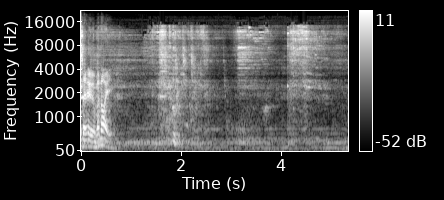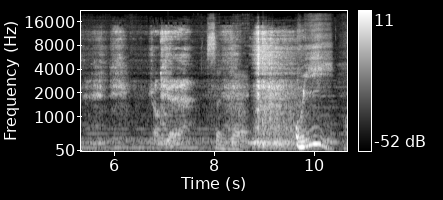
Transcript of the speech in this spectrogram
ใจเอ๋อมาหน่อย 圣月， เซินเย่ อุ้ย โอ้โห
